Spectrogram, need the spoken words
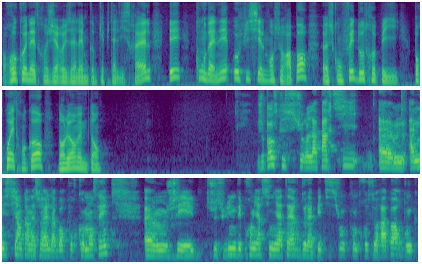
reconnaître Jérusalem comme capitale d'Israël et condamner officiellement ce rapport, euh, ce qu'ont fait d'autres pays. Pourquoi être encore dans le en même temps? Je pense que sur la partie euh, Amnesty International, d'abord pour commencer, euh, je suis l'une des premières signataires de la pétition contre ce rapport. Donc,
